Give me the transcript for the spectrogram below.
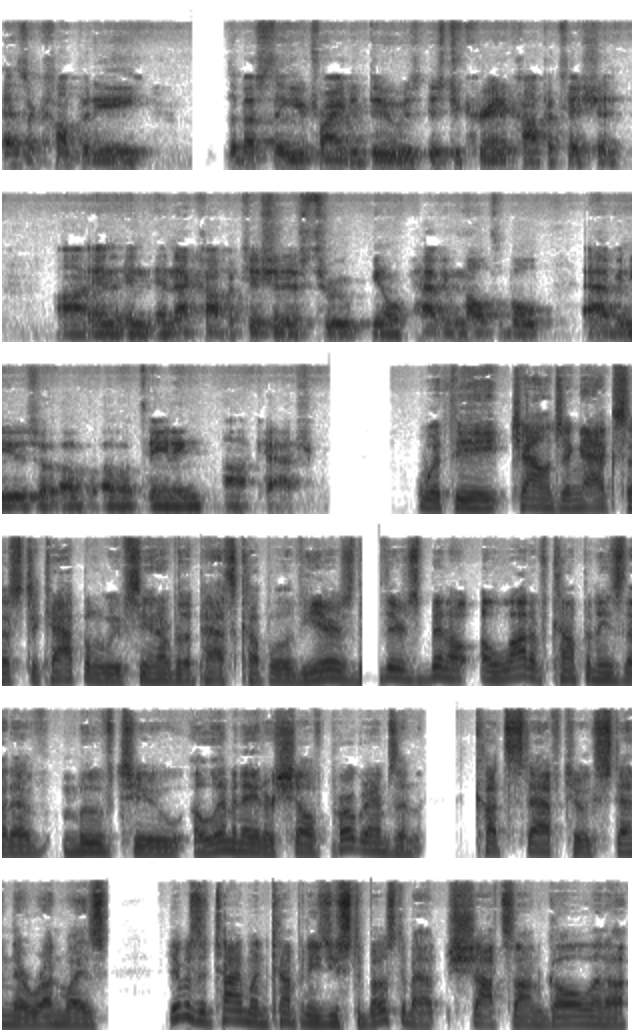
as a company, the best thing you're trying to do is, is to create a competition. Uh, and, and, and that competition is through, you know, having multiple avenues of, of, of obtaining uh, cash. With the challenging access to capital we've seen over the past couple of years, there's been a, a lot of companies that have moved to eliminate or shelve programs and cut staff to extend their runways. There was a time when companies used to boast about shots on goal and a,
